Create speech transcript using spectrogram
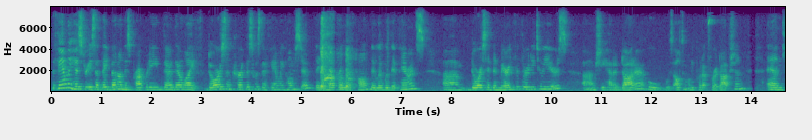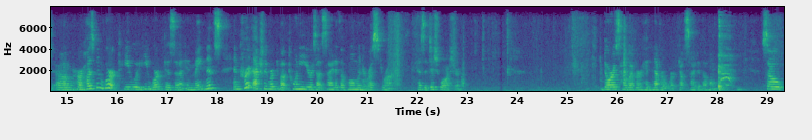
The family history is that they've been on this property their, their life. Doris and Kurt, this was their family homestead. They never left home. They lived with their parents. Um, Doris had been married for 32 years. Um, she had a daughter who was ultimately put up for adoption. And um, her husband worked. He, he worked as a, in maintenance. And Kurt actually worked about 20 years outside of the home in a restaurant as a dishwasher. Doris, however, had never worked outside of the home. So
